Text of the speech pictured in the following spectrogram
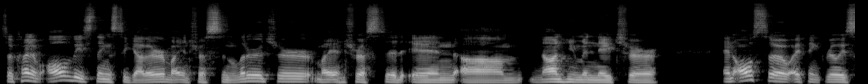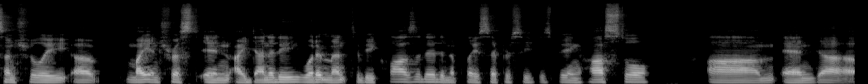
so kind of all of these things together my interest in literature my interest in um, non-human nature and also i think really centrally uh, my interest in identity what it meant to be closeted in a place i perceived as being hostile um, and uh,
